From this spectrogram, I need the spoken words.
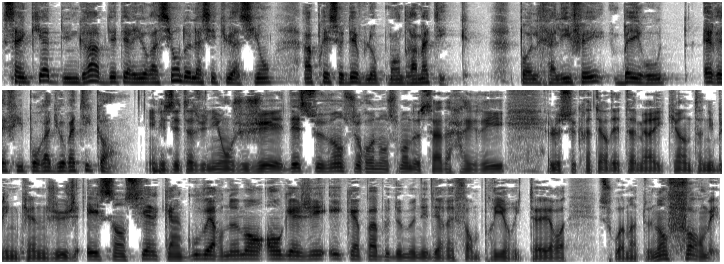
s'inquiètent d'une grave détérioration de la situation après ce développement dramatique. Paul Khalife, Beyrouth, RFI pour Radio Vatican. Et les États-Unis ont jugé décevant ce renoncement de Saad Hariri. Le secrétaire d'État américain Anthony Blinken juge essentiel qu'un gouvernement engagé et capable de mener des réformes prioritaires soit maintenant formé.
